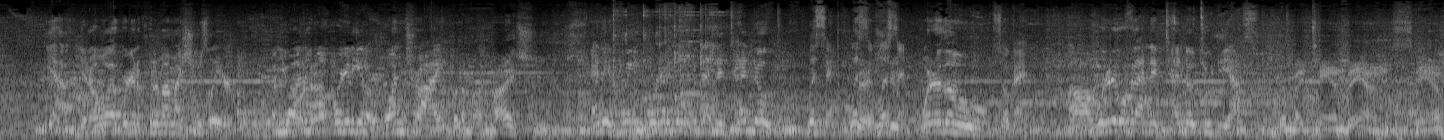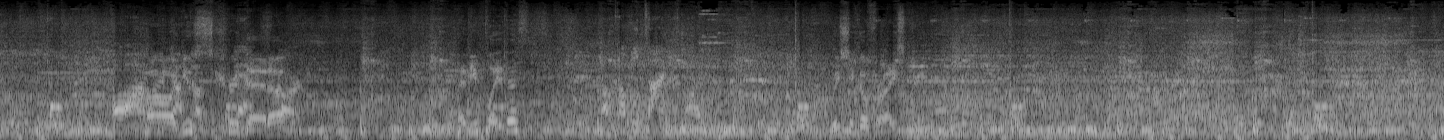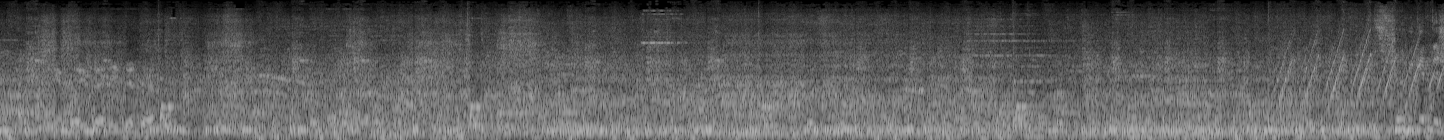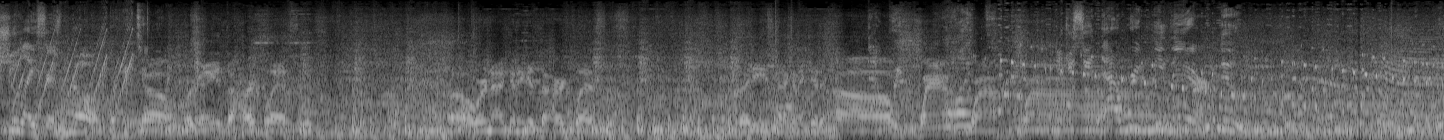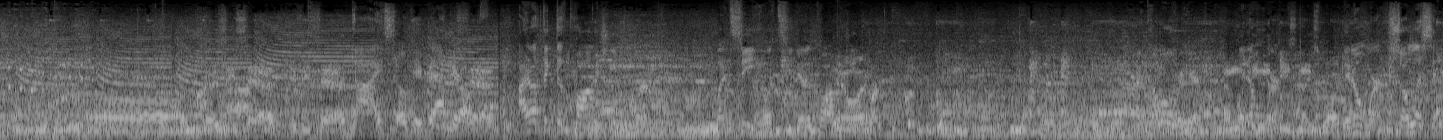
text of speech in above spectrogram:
Yeah, you know what? We're gonna put them on my shoes later. But you wanna we're know what? We're gonna give it one try. Put them on my shoes. And if we we're gonna go for that Nintendo listen, listen, Yeah, listen. shoot. What are those? Okay. Uh, we're gonna go for that Nintendo 2DS. They're my tan bands, Stan. Oh, Oh, you screwed that up. Have you played this? A couple times. We should go for ice cream. Can't believe that he did that. Shoelaces? No. No, we're gonna get the heart glasses. Oh, we're not gonna get the heart glasses. But he's not gonna get it. Oh, wah, wah, wah. Did you see that Ricky there, dude? Oh, is he sad? Is he sad? Guys, okay, back it up. Sad. I don't think the claw machines work. Let's see. Let's see. Do the claw You what? work? Here. I'm They don't looking at work. these nice watches. They don't work. So listen.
